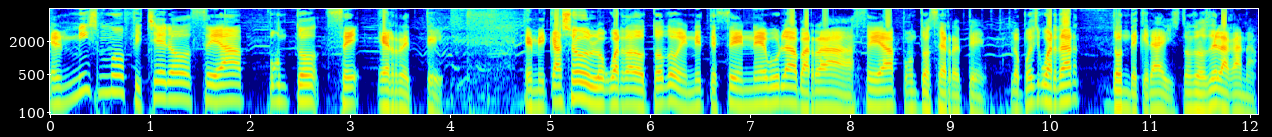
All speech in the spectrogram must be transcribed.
El mismo fichero ca.crt. En mi caso lo he guardado todo en etc nebula barra ca.crt. Lo podéis guardar donde queráis, donde os dé la gana.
